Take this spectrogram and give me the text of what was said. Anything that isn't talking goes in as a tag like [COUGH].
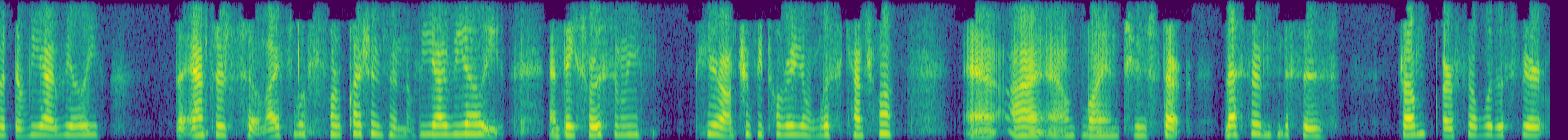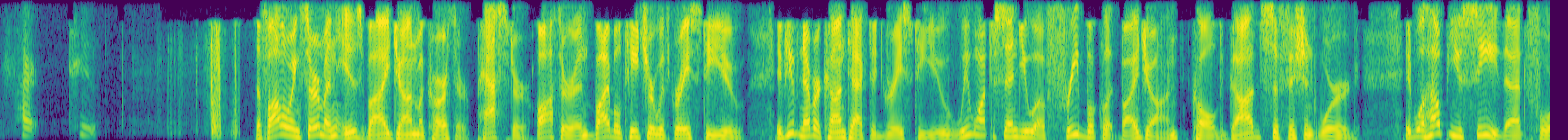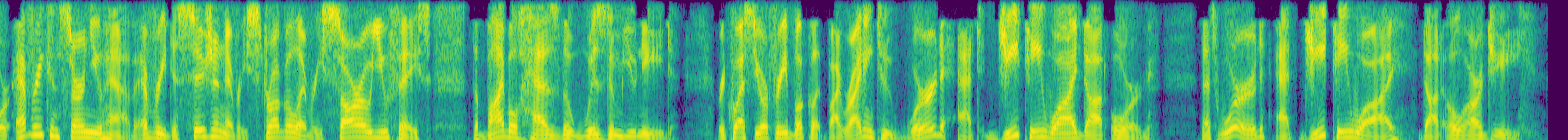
With the VIVLE. The answers to life's [LAUGHS] most important questions in the VIVLE. And thanks for listening here on Truth Be Told Radio with Melissa. And I am going to start lesson. This is Drunk or Filled with the Spirit, Part 2. The following sermon is by John MacArthur, pastor, author, and Bible teacher with Grace to You. If you've never contacted Grace to You, we want to send you a free booklet by John called God's Sufficient Word. It will help you see that for every concern you have, every decision, every struggle, every sorrow you face, the Bible has the wisdom you need. Request your free booklet by writing to word at gty.org. That's word at gty.org.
